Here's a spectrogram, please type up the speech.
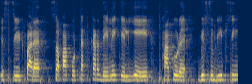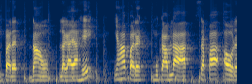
इस सीट पर सपा को टक्कर देने के लिए ठाकुर विश्वदीप सिंह पर दांव लगाया है। यहाँ पर मुकाबला सपा और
